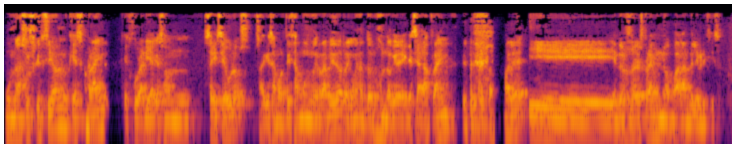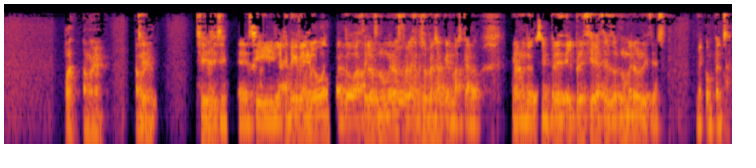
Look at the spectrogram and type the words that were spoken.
una suscripción que es Prime, que juraría que son 6 euros, o sea que se amortiza muy, muy rápido. Recomiendo a todo el mundo que, que se haga Prime, ¿vale? Y entre los usuarios Prime no pagan delivery fees. Joder, está muy bien. Está muy bien. Sí, sí, sí. Eh, si la gente que ve en Globo, en cuanto hace los números, pues la gente suele pensar que es más caro. En el momento que es el precio y haces dos números, dices, me compensa.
